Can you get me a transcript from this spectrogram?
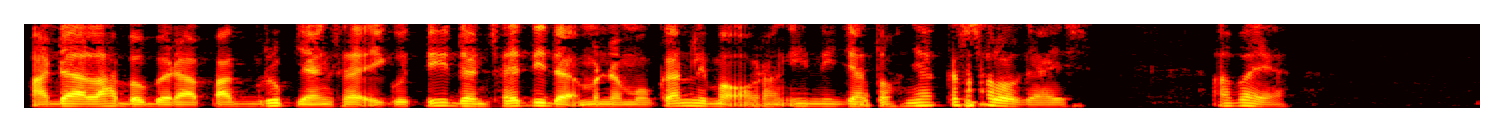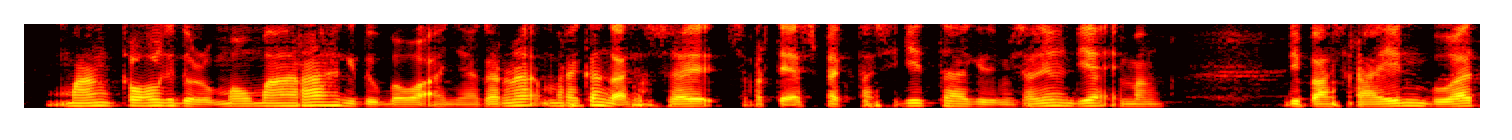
Adalah beberapa grup yang saya ikuti dan saya tidak menemukan lima orang ini. Jatuhnya kesel guys. Apa ya? Mangkel gitu loh, mau marah gitu bawaannya. Karena mereka nggak sesuai seperti ekspektasi kita gitu. Misalnya dia emang dipasrahin buat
